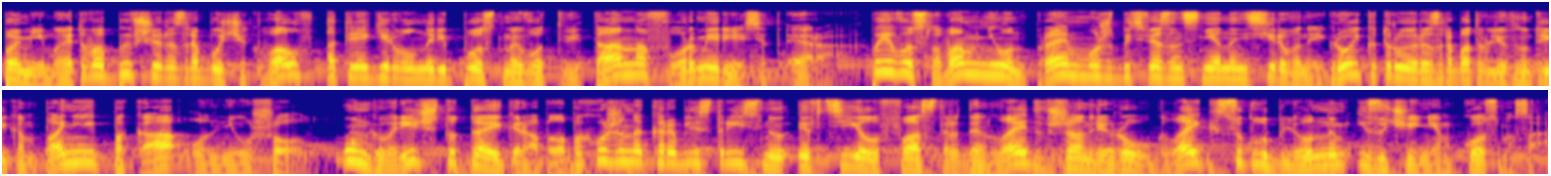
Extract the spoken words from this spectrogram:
Помимо этого, бывший разработчик Valve отреагировал на репост моего твита на форуме Reset Era. По его словам, Neon Prime может быть связан с неанонсированной игрой, которую разрабатывали внутри компании, пока он не ушел. Он говорит, что та игра была похожа на кораблестроительную FTL Faster Than Light в жанре roguelike с углубленным изучением космоса.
